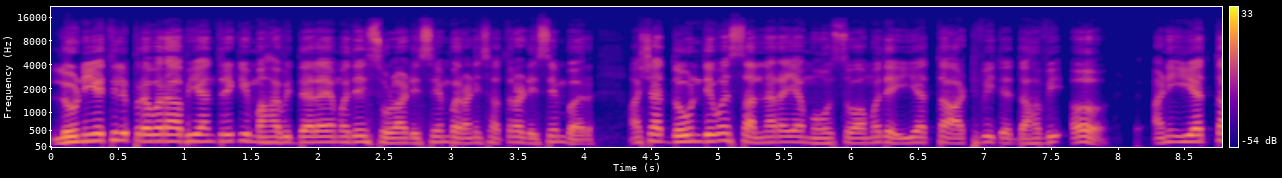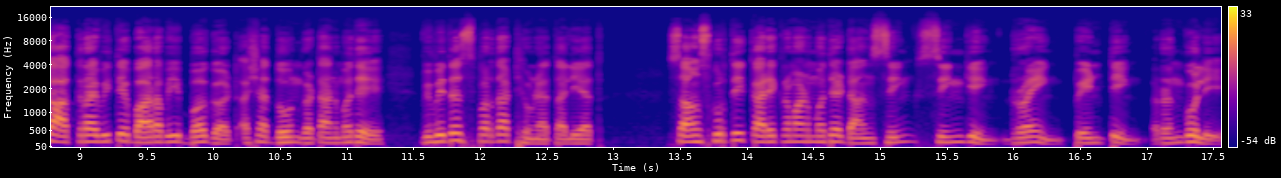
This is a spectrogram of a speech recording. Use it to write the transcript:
लोणी येथील प्रवरा अभियांत्रिकी महाविद्यालयामध्ये सोळा डिसेंबर आणि सतरा डिसेंबर अशा दोन दिवस चालणाऱ्या या महोत्सवामध्ये इयत्ता आठवी ते दहावी अ आणि इयत्ता अकरावी ते बारावी ब गट अशा दोन गटांमध्ये विविध स्पर्धा ठेवण्यात आली आहेत. सांस्कृतिक कार्यक्रमांमध्ये dancing singing drawing painting rangoli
